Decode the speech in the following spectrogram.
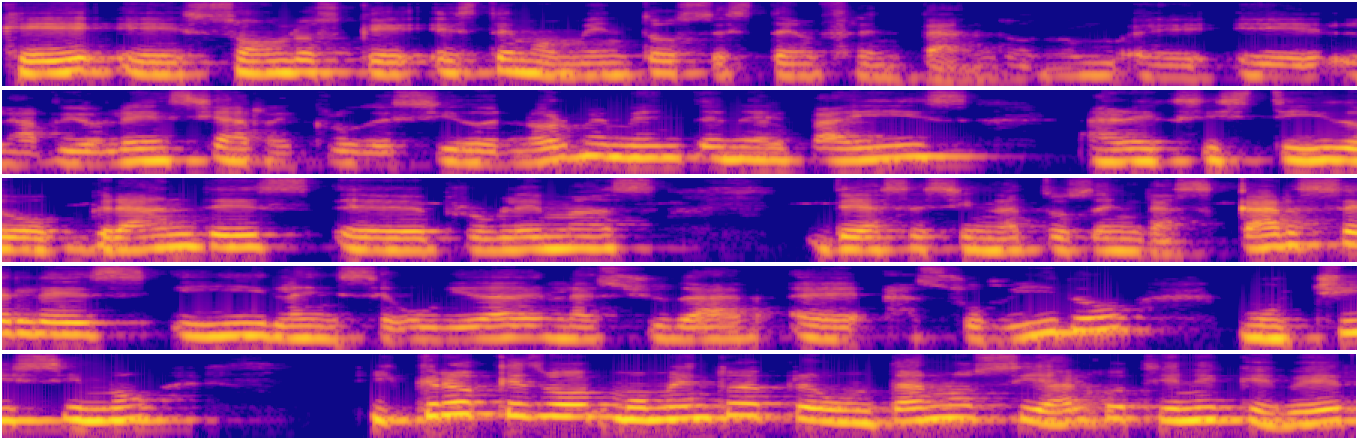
que eh, son los que este momento se está enfrentando. ¿no? Eh, eh, la violencia ha recrudecido enormemente en el país, han existido grandes eh, problemas de asesinatos en las cárceles y la inseguridad en la ciudad eh, ha subido muchísimo. Y creo que es momento de preguntarnos si algo tiene que ver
